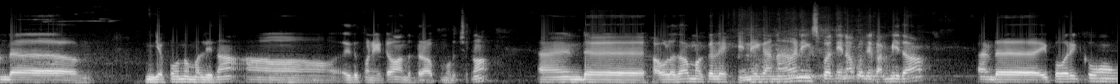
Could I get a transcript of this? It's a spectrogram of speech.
அந்த இங்கே பூந்தமல்லி தான் இது பண்ணிட்டோம் அந்த ட்ராப் முடிச்சிட்டோம். அண்டு அவ்வளோதான் மக்களே. இன்றைக்கான ஏர்னிங்ஸ் பார்த்தீங்கன்னா கொஞ்சம் கம்மி தான் அண்டு இப்போ வரைக்கும்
